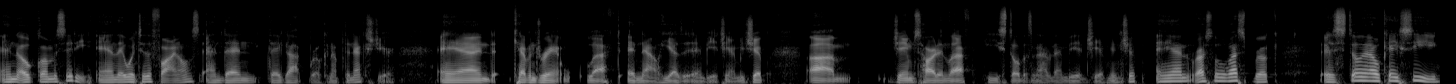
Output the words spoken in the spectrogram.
in Oklahoma City, and they went to the finals and then they got broken up the next year. And Kevin Durant left, and now he has an NBA championship. Um, James Harden left. He still doesn't have an NBA championship. And Russell Westbrook is still in OKC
